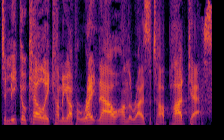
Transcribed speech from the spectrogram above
Tamiko Kelly, coming up right now on the Rise to Top podcast.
